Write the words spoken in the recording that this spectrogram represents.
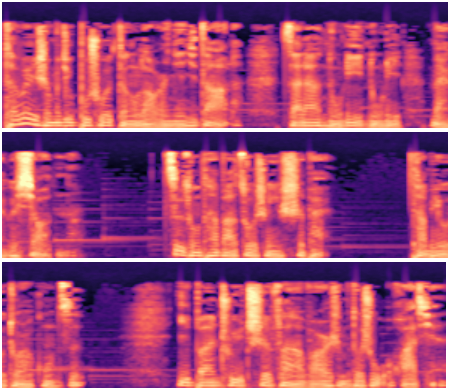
他为什么就不说等老人年纪大了，咱俩努力努力买个小的呢？自从他爸做生意失败，他没有多少工资，一般出去吃饭玩什么都是我花钱。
